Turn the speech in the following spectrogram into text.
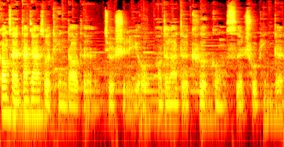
刚才大家所听到的，就是由奥德拉德克公司出品的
